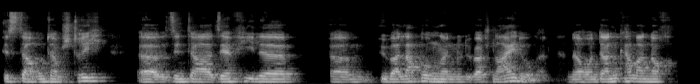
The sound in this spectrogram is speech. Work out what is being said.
ist da unterm Strich, sind da sehr viele ähm, Überlappungen und Überschneidungen. Ne? Und dann kann man noch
